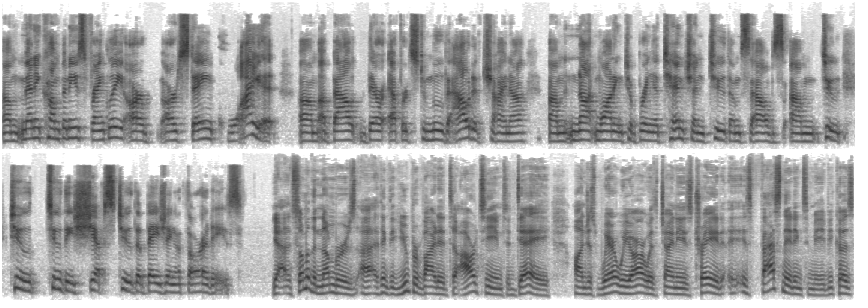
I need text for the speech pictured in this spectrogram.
Um, many companies, frankly, are are staying quiet um, about their efforts to move out of China, um, not wanting to bring attention to themselves um, to to to these shifts to the Beijing authorities. Yeah, some of the numbers uh, I think that you provided to our team today on just where we are with Chinese trade is fascinating to me because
